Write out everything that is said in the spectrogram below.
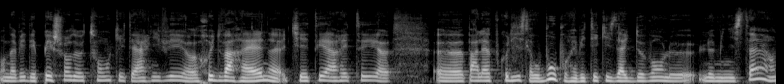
on avait des pêcheurs de thon qui étaient arrivés euh, rue de Varennes, qui étaient arrêtés euh, euh, par la police là au bout pour éviter qu'ils aillent devant le, ministère.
